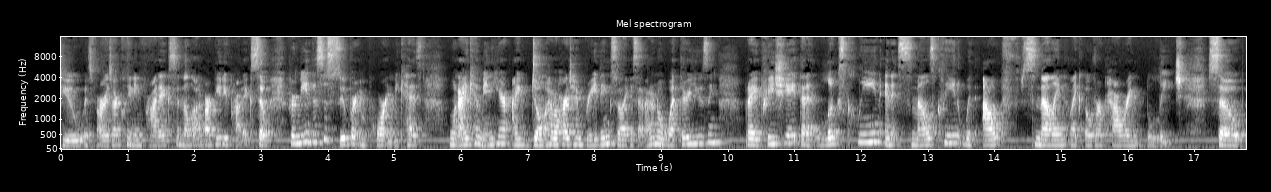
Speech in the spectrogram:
to as far as our cleaning products and a lot of our beauty products. So for me, this is super important because when I come in here, I don't have a hard time breathing. So like I said, I don't know what they're using, but I appreciate that it looks clean and it smells clean without smelling like overpowering bleach. So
